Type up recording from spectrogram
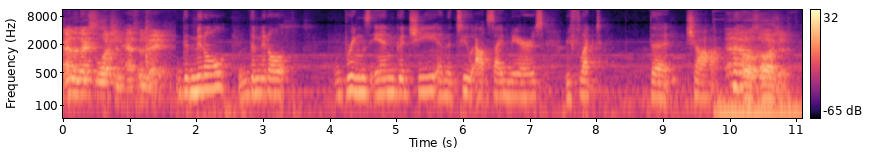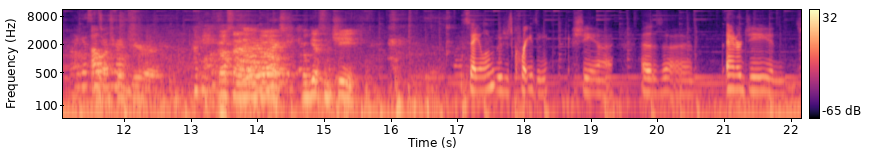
Woohoo! And the next selection has been made. the middle, the middle brings in good chi, and the two outside mirrors reflect the cha. And another selection. I guess Oh, it's your turn. You're. Okay. Go, Sam. Go. Go get some chi. Salem, who's just crazy. She uh, has uh, energy and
